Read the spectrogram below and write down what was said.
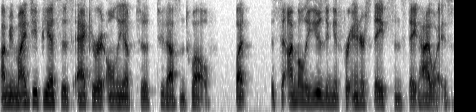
I mean, my GPS is accurate only up to 2012, but I'm only using it for interstates and state highways.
